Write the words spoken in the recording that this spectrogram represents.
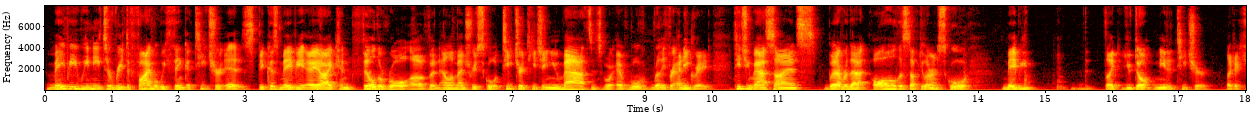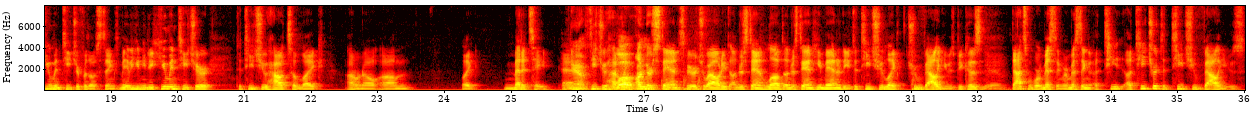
maybe we need to redefine what we think a teacher is because maybe AI can fill the role of an elementary school teacher teaching you math and eh, really for any grade, teaching math, science, whatever that all the stuff you learn in school. Maybe like you don't need a teacher, like a human teacher for those things. Maybe you need a human teacher to teach you how to like I don't know, um, like meditate and Yeah. teach you how to Love like, and- understand spirituality, to understand love, to understand humanity, to teach you like true values because Yeah. that's what we're missing. We're missing a, te- a teacher to teach you values.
